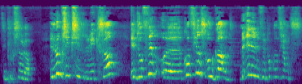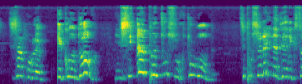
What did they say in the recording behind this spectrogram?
C'est pour cela. Et l'objectif de Lexa est de faire euh, confiance aux gardes. Mais elle, elle ne fait pas confiance. C'est ça le problème. Et Condor, il sait un peu tout sur tout le monde. C'est pour cela qu'il a dit à Lexa,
